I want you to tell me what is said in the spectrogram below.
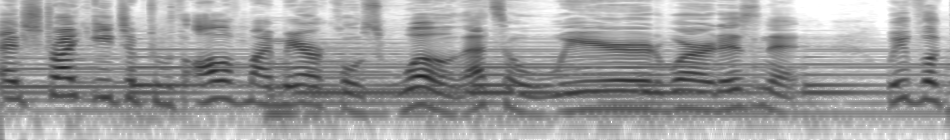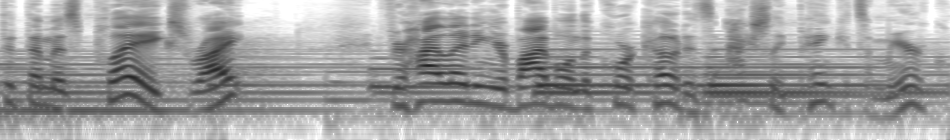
and strike Egypt with all of my miracles. Whoa, that's a weird word, isn't it? We've looked at them as plagues, right? If you're highlighting your Bible in the core code, it's actually pink. It's a miracle.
